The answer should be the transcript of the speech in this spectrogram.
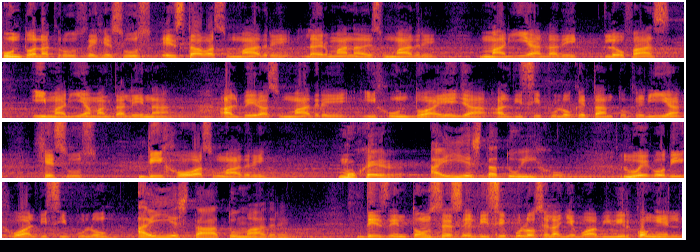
Junto a la cruz de Jesús estaba su madre, la hermana de su madre, María la de Cleofás y María Magdalena. Al ver a su madre y junto a ella al discípulo que tanto quería, Jesús dijo a su madre, Mujer, ahí está tu hijo, luego dijo al discípulo, ahí está tu madre. Desde entonces el discípulo se la llevó a vivir con él.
